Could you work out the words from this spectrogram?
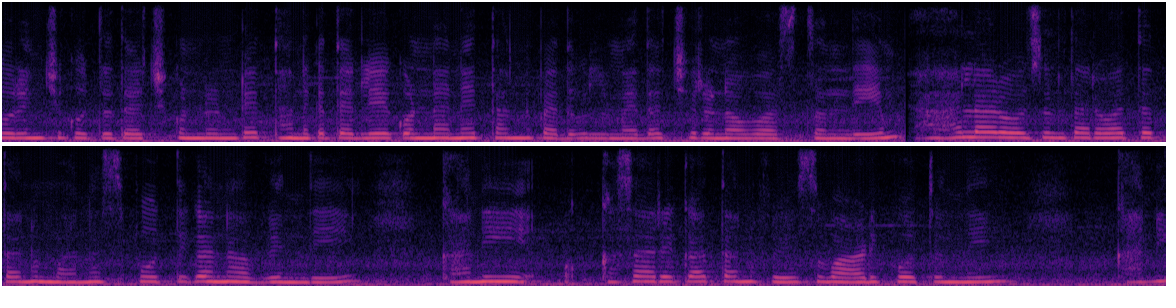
గురించి గుర్తు తెచ్చుకుంటుంటే తనకు తెలియకుండానే తన పెదవుల మీద చిరునవ్వు వస్తుంది. చాలా రోజుల తర్వాత తను మనస్ఫూర్తిగా నవ్వింది. కానీ ఒక్కసారిగా తన ఫేస్ వాడిపోతుంది. కానీ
